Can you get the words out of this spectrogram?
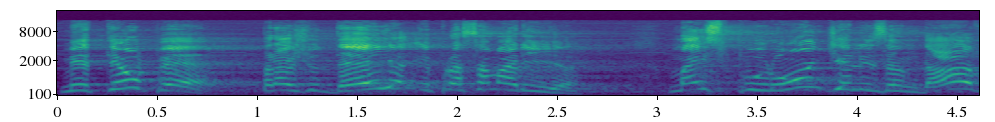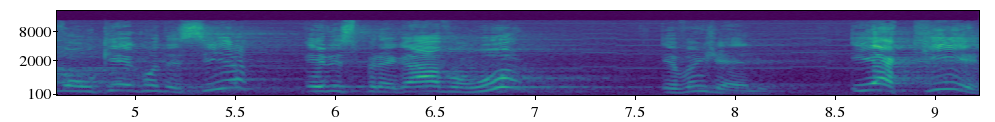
meteu o pé para a Judéia e para Samaria. Mas por onde eles andavam, o que acontecia? Eles pregavam o Evangelho. E aqui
